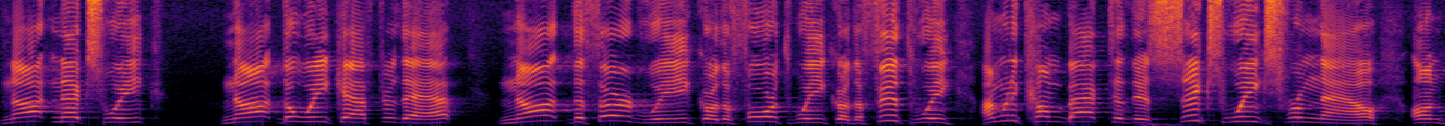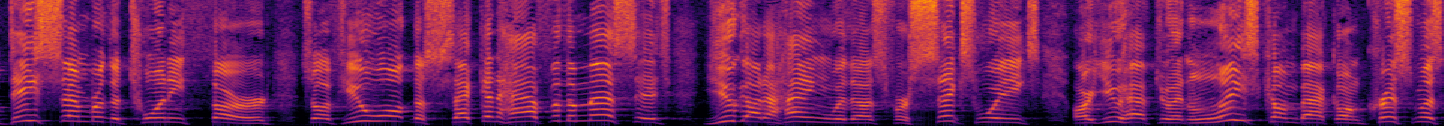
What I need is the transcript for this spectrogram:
Not next week, not the week after that not the third week or the fourth week or the fifth week. I'm going to come back to this six weeks from now on December the 23rd. So if you want the second half of the message, you got to hang with us for six weeks, or you have to at least come back on Christmas,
